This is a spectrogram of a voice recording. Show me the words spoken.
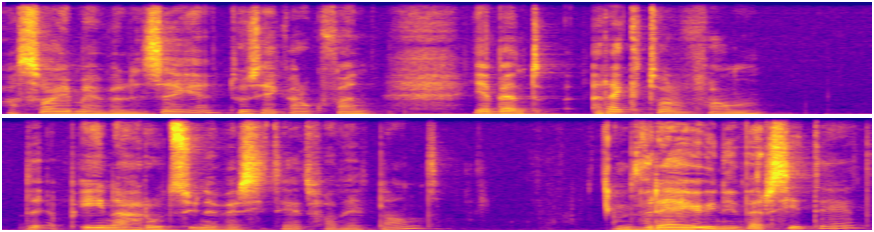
wat zou je mij willen zeggen? Toen zei ik haar ook van, jij bent rector van de op één na grootste universiteit van dit land. Een vrije universiteit.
